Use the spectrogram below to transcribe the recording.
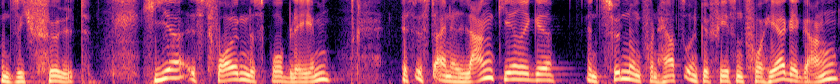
und sich füllt. Hier ist folgendes Problem. Es ist eine langjährige Entzündung von Herz und Gefäßen vorhergegangen,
